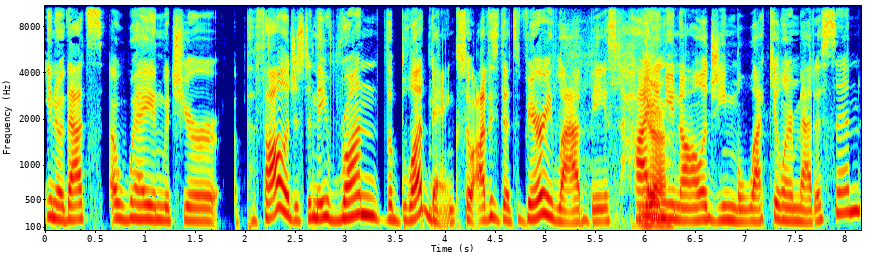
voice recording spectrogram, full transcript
you know that's a way in which you're a pathologist, and they run the blood bank. So obviously that's very lab based, high Yeah. immunology, molecular medicine.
